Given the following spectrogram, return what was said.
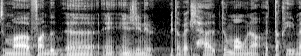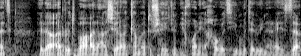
ثم Funded Engineer بطبيعة الحال ثم هنا التقييمات إلى الرتبة العاشرة. كما تشاهدون إخواني أخواتي متابعينا الأعزاء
